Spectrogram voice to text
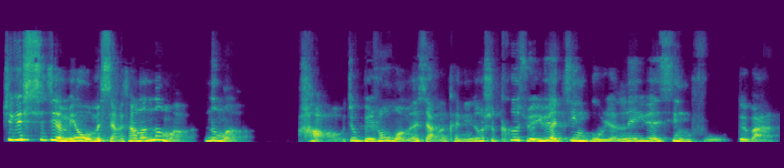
这个世界没有我们想象的那么那么好，就比如说我们想的肯定都是科学越进步，人类越幸福，对吧？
